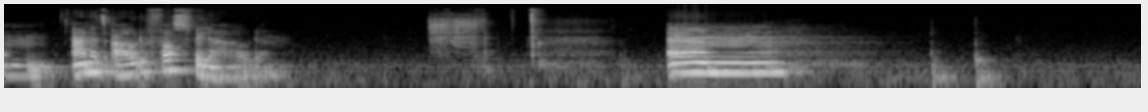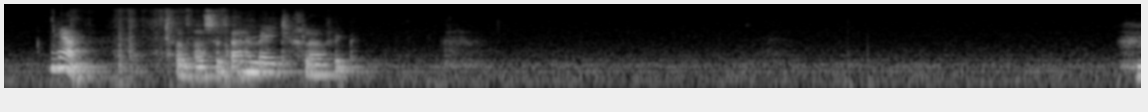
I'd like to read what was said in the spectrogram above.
um, aan het oude vast willen houden. Um, ja, dat was het wel een beetje, geloof ik. Hm.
